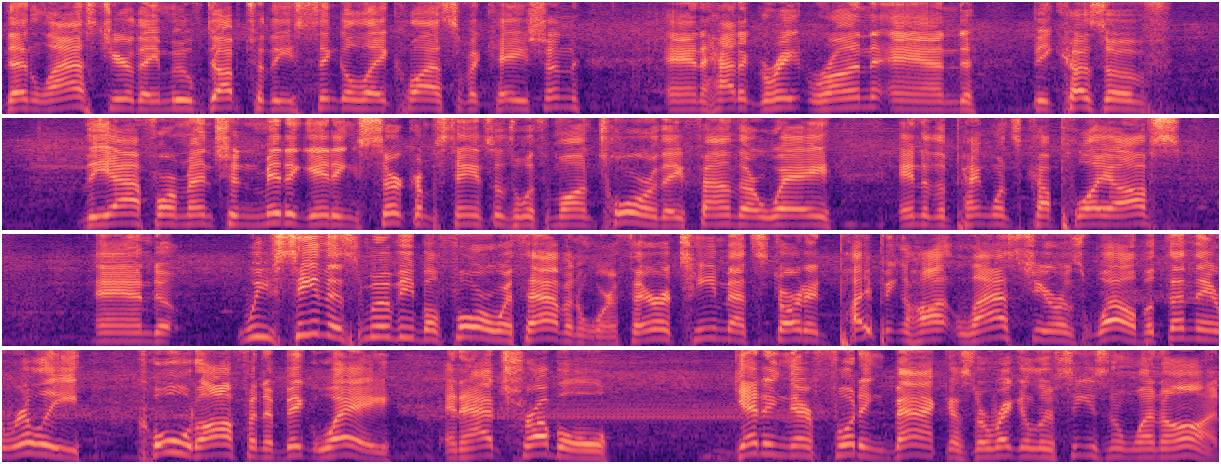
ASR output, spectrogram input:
Then last year they moved up to the single A classification and had a great run. And because of the aforementioned mitigating circumstances with Montour, they found their way into the Penguins Cup playoffs. And we've seen this movie before with Avonworth. They're a team that started piping hot last year as well, but then they really cooled off in a big way and had trouble getting their footing back as the regular season went on.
